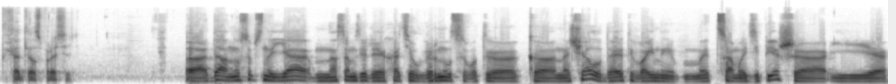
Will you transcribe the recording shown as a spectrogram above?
хотел спросить. А, да, ну, собственно, я на самом деле хотел вернуться вот э, к началу да, этой войны. Это самая депеша, и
